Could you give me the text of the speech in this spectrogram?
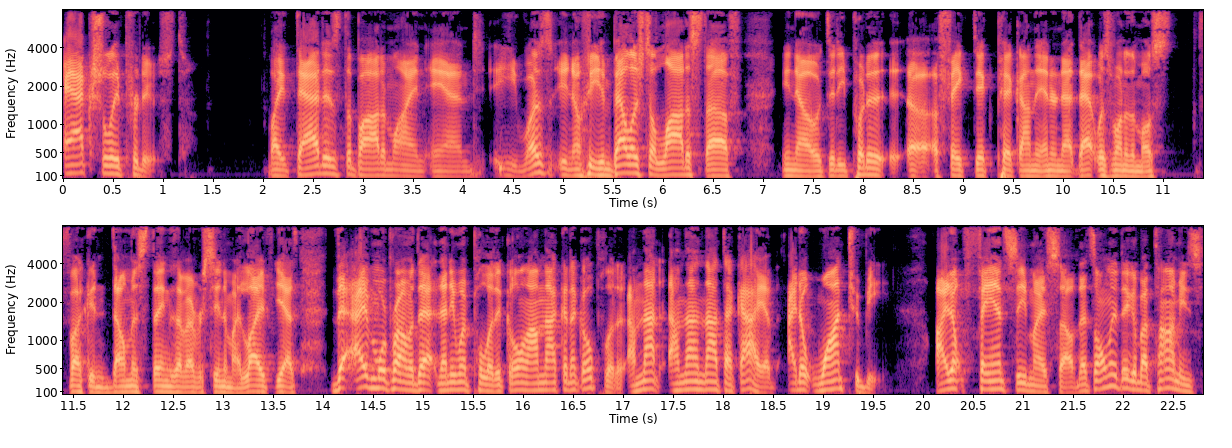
actually produced. Like that is the bottom line, and he was, you know, he embellished a lot of stuff. You know, did he put a, a fake dick pic on the internet? That was one of the most fucking dumbest things I've ever seen in my life. Yes, that, I have more problem with that. And then he went political, and I'm not going to go political. I'm not. I'm not not that guy. I, I, don't want to be. I don't fancy myself. That's the only thing about Tommy's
